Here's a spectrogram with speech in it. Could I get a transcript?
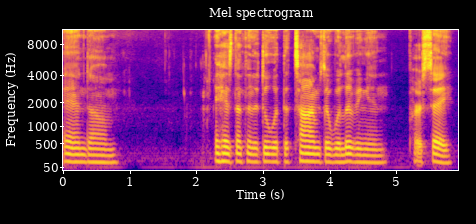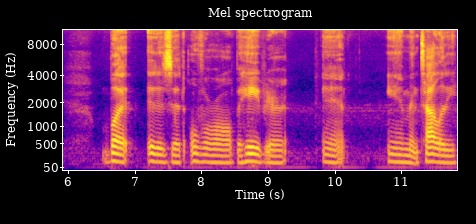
And um, it has nothing to do with the times that we're living in per se, but it is an overall behavior and and mentality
